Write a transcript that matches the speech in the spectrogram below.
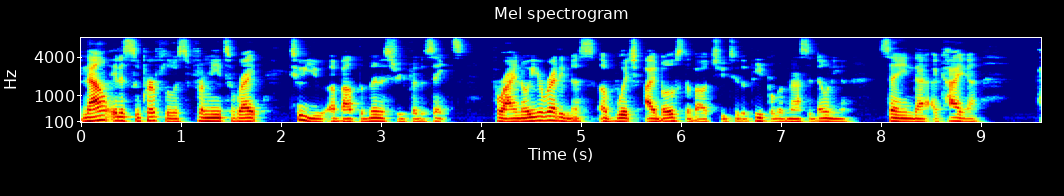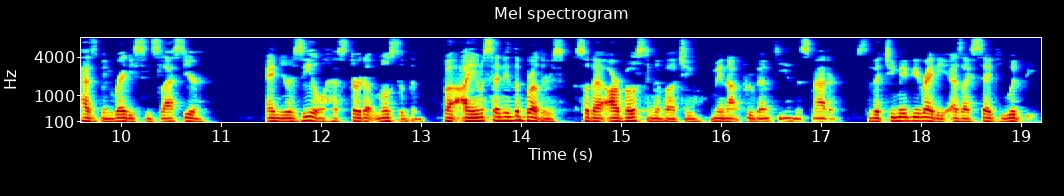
Now it is superfluous for me to write to you about the ministry for the saints. For I know your readiness, of which I boast about you to the people of Macedonia, saying that Achaia has been ready since last year, and your zeal has stirred up most of them. But I am sending the brothers, so that our boasting about you may not prove empty in this matter, so that you may be ready as I said you would be.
